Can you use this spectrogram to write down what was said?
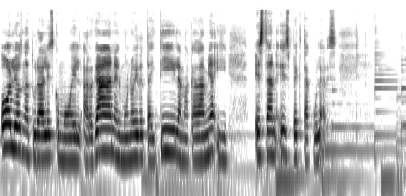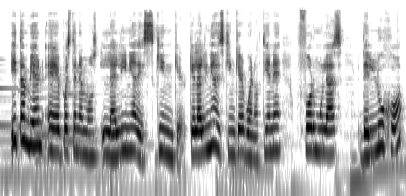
óleos naturales como el argán, el monoide tahití, la macadamia y están espectaculares. Y también eh, pues tenemos la línea de skincare, que la línea de skincare, bueno, tiene fórmulas de lujo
